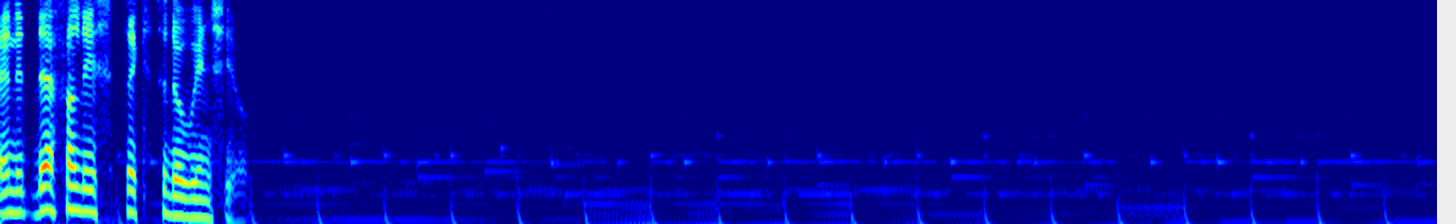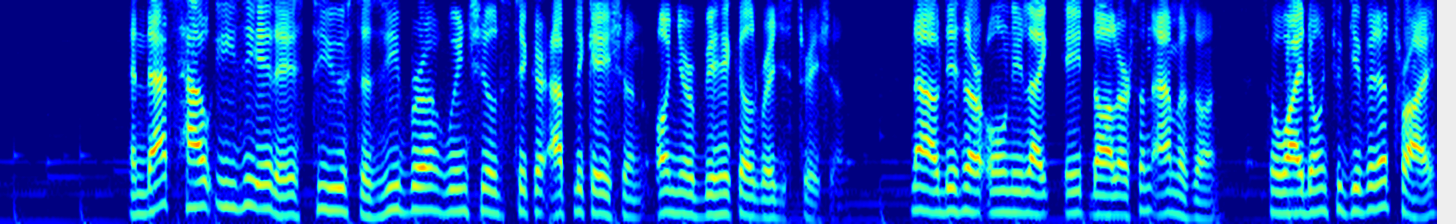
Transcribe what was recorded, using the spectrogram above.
And it definitely sticks to the windshield And that's how easy it is to use the Zebra windshield sticker application on your vehicle registration. Now, these are only like $8 on Amazon. So why don't you give it a try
